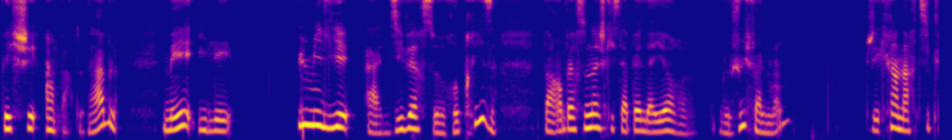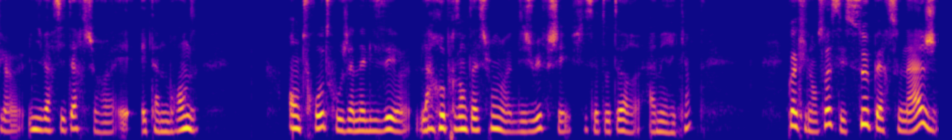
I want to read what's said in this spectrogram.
péché impardonnable, mais il est humilié à diverses reprises par un personnage qui s'appelle d'ailleurs le juif allemand, j'ai écrit un article universitaire sur euh, Ethan Brand, entre autres, où j'analysais euh, la représentation euh, des juifs chez, cet auteur américain. Quoi qu'il en soit, c'est ce personnage,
